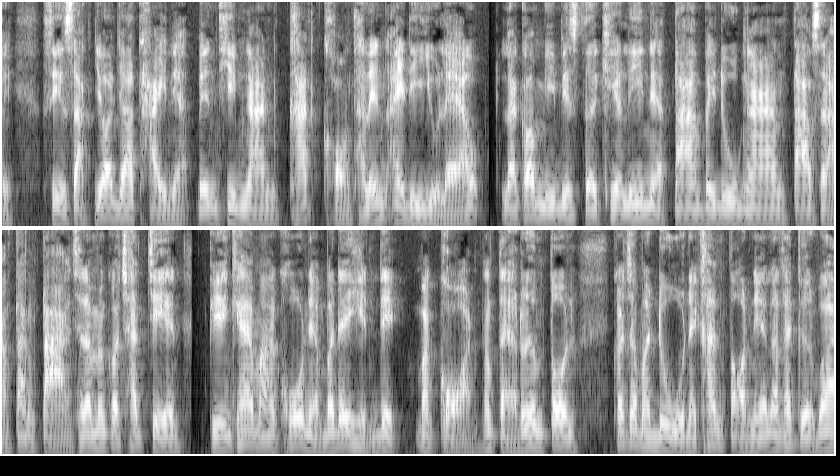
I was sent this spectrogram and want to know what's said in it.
ยศรีศักดิ์ยอดญาติไทยเนี่ยเป็นทีมงานคัดของ Talent ID อยู่แล้ว แล้วก็มีมิสเตอร์เคลลี่เนี่ยตามไปดูงานตามสนามต่างๆ ฉะนั้นมันก็ชัดเจน เพียงแค่มาโคเนี่ยไม่ได้เห็นเด็กมาก่อน ตั้งแต่เริ่มต้นก็จะมาดูในขั้นตอนนี้แล้วถ้าเกิดว่า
